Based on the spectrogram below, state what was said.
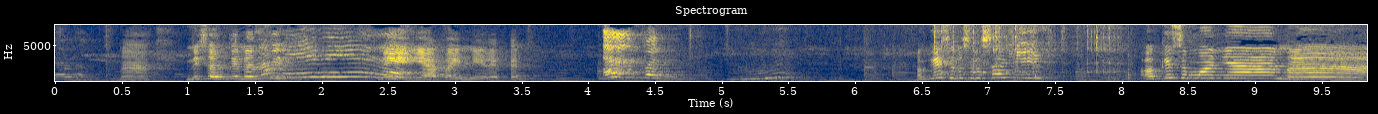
Yellow. Nah, ini Santi nanti. Ini. Nih, ya apa ini lepen? Elephant. Hmm? Oke, sudah selesai. Oke semuanya. Nah,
